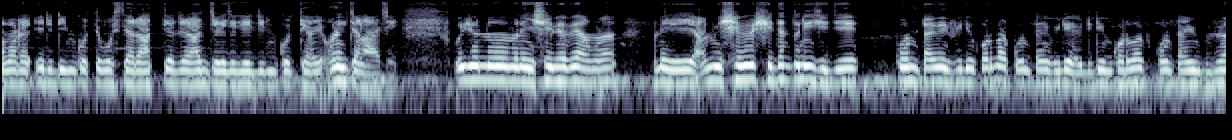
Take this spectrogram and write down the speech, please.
আমার এডিটিং করতে বসতে আর রাত্রে রাত জেগে জেগে এডিটিং করতে হয়, অনেক জ্বালা আছে। ওই জন্য মানে সেইভাবে আমরা মানে আমি সেভাবে সিদ্ধান্ত নিয়েছি যে কোন টাইমে ভিডিও করব, আর কোন টাইমে ভিডিও এডিটিং করব কোন টাইমে ভিডিও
